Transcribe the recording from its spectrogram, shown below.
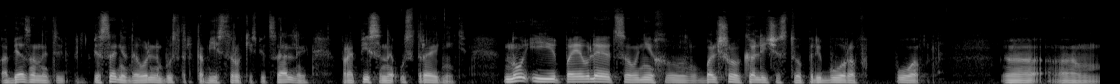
обязан это предписание довольно быстро, там есть сроки специальные, прописаны, устранить. Ну и появляется у них э, большое количество приборов по э, э,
